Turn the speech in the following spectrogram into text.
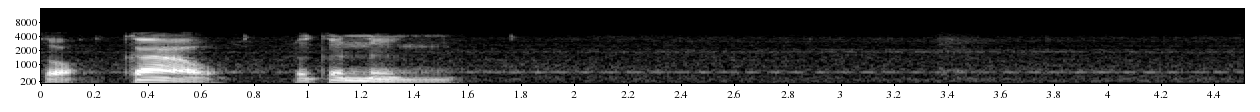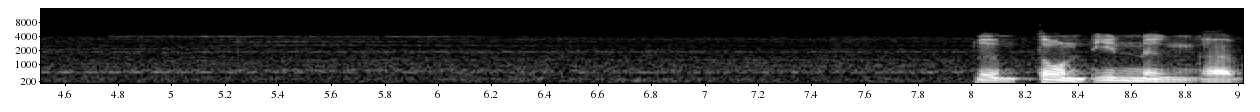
สองเก้า แล้วก็หนึ่งเริ่มต้นที่หนึ่งครับ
